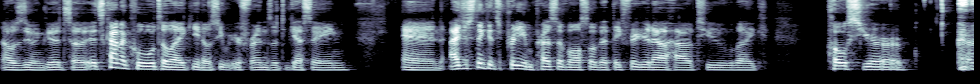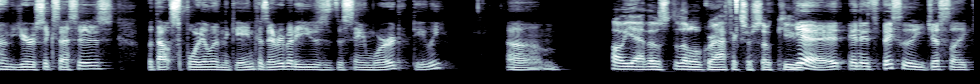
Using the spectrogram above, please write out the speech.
I was doing good. So it's kind of cool to like, you know, see what your friends are guessing. And I just think it's pretty impressive also that they figured out how to like post your your successes without spoiling the game because everybody uses the same word daily. Um, Oh yeah, those little graphics are so cute. yeah, it, and it's basically just like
